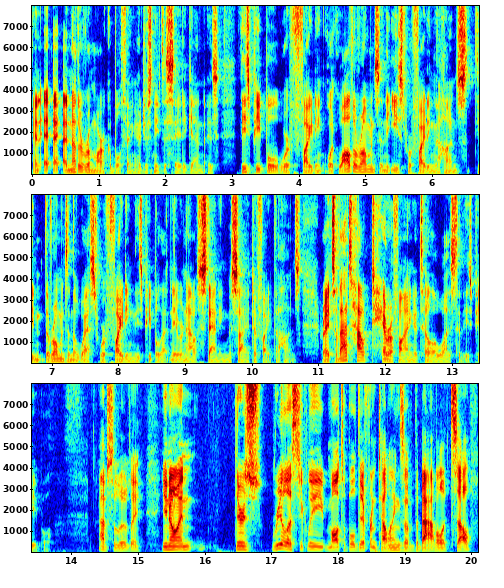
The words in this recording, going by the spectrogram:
And a- another remarkable thing, I just need to say it again, is these people were fighting, like while the Romans in the east were fighting the Huns, the, the Romans in the west were fighting these people that they were now standing beside to fight the Huns, right? So that's how terrifying Attila was to these people. Absolutely. You know, and there's realistically multiple different tellings of the battle itself,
